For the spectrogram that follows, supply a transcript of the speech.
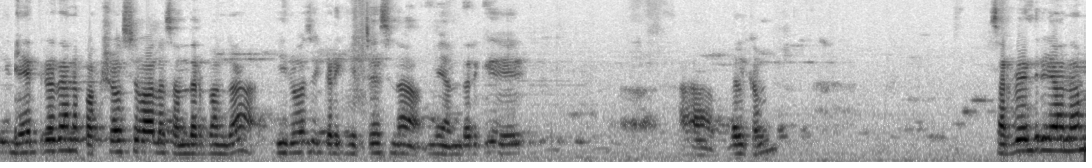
ఈ నేత్రదాన పక్షోత్సవాల సందర్భంగా ఈరోజు ఇక్కడికి విచ్చేసిన మీ అందరికీ వెల్కమ్. సర్వేంద్రియానం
